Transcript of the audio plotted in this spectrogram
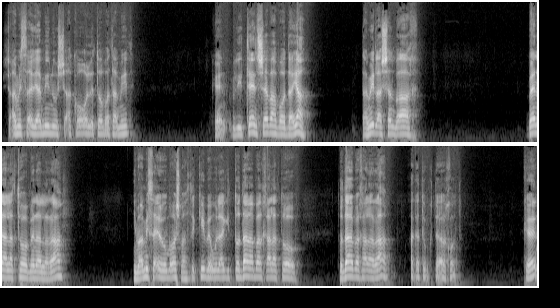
שעם ישראל יאמינו שהכל לטובה תמיד, כן? וליתן שבח והודיה תמיד להשם ברך, בין על הטוב בין על הרע. אם עם ישראל הוא ממש מחזיקים באמון להגיד תודה רבה לך על הטוב, תודה רבה לך על הרע, מה כתוב בכתבי הלכות? כן?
